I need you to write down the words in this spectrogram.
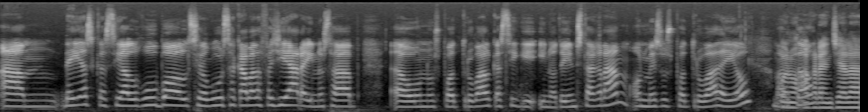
um, deies que si algú vol, si algú s'acaba d'afegir ara i no sap eh, on us pot trobar, el que sigui, i no té Instagram, on més us pot trobar, dèieu, Marta? Bueno, a Grangela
